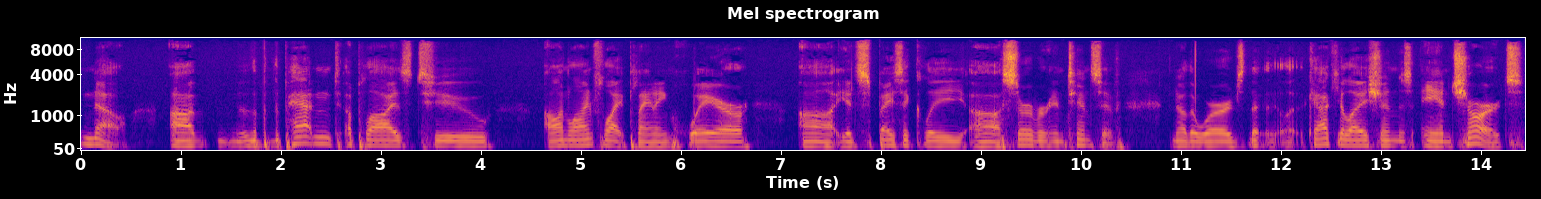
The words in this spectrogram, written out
no, uh, the, the patent applies to online flight planning where uh, it's basically uh, server intensive. In other words, the calculations and charts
